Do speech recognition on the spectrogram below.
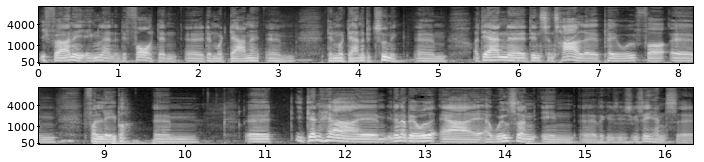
i 40'erne i England, at det får den, øh, den, moderne, øh, den moderne betydning. Øh, og det er en, øh, det er en central øh, periode for, øh, for Labour. Øh, øh, i den her øh, i den her periode er, er Wilson en øh, hvad kan vi sige, vi skal se hans øh,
